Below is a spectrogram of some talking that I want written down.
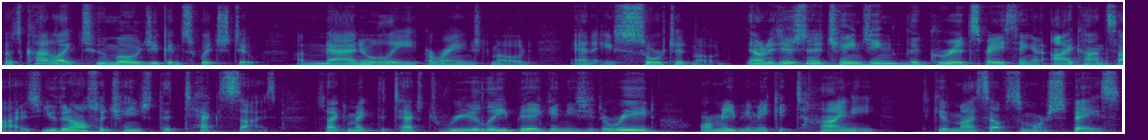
So it's kind of like two modes you can switch to. A manually arranged mode and a sorted mode. Now in addition to changing the grid spacing and icon size you can also change the text size. So I can make the text really big and easy to read or maybe make it tiny to give myself some more space.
